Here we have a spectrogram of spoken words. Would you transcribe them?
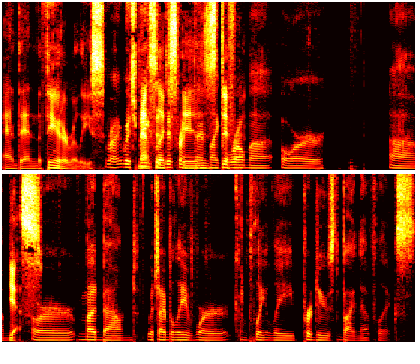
and then the theater release. Right, which makes Netflix it different than like different. Roma or um, yes. Or Mudbound, which I believe were completely produced by Netflix.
